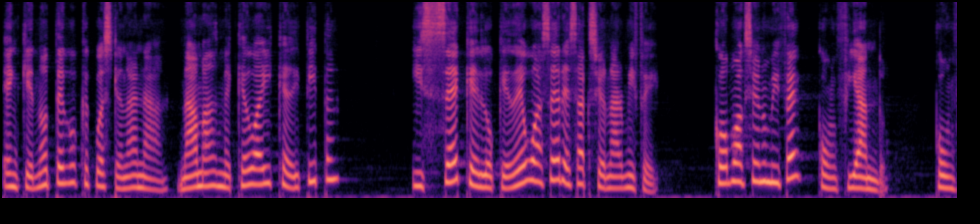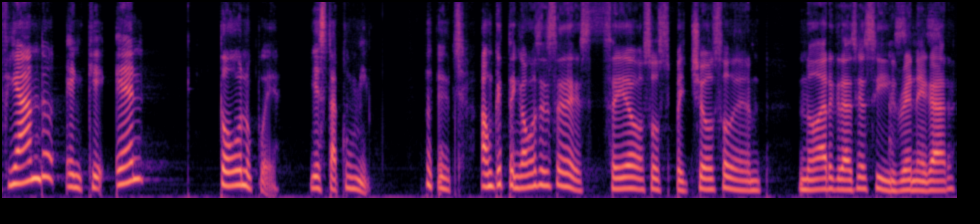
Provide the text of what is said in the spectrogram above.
en que no tengo que cuestionar nada, nada más me quedo ahí queditita y sé que lo que debo hacer es accionar mi fe. ¿Cómo acciono mi fe? Confiando, confiando en que Él todo lo puede y está conmigo. Aunque tengamos ese deseo sospechoso de no dar gracias y renegar.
